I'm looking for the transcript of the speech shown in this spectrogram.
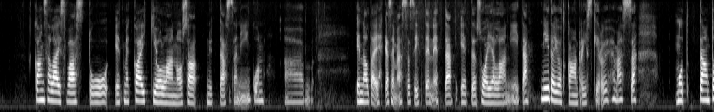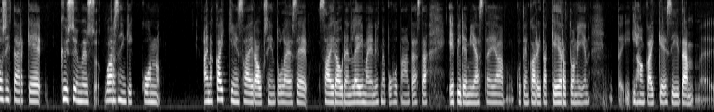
kansalaisvastuu, että me kaikki ollaan osa nyt tässä niin kuin, ää, ennaltaehkäisemässä sitten, että, että suojellaan niitä, niitä, jotka on riskiryhmässä. Mutta tämä on tosi tärkeä kysymys, varsinkin kun aina kaikkiin sairauksiin tulee se sairauden leima ja nyt me puhutaan tästä epidemiasta ja kuten Karita kertoi, niin ihan kaikkea siitä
